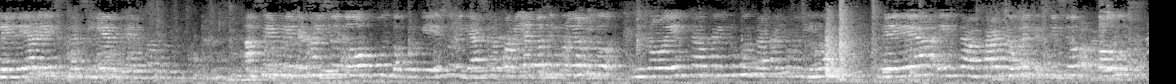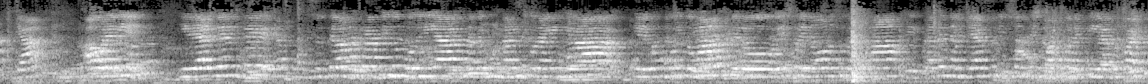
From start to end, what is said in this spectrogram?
la idea es la siguiente: hacer un ejercicio todos juntos, porque eso de que hacen los haces uno y otro, no es trabajar en grupo, trabajar en colectivo. La idea es trabajar en un ejercicio todos, ¿ya? Ahora bien, idealmente, si usted va más rápido, podría también juntarse con alguien que va, que le cuesta un poquito más, pero eso de no, nosotros más, eh, traten de ampliar su horizonte en cuanto a actividad grupal.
